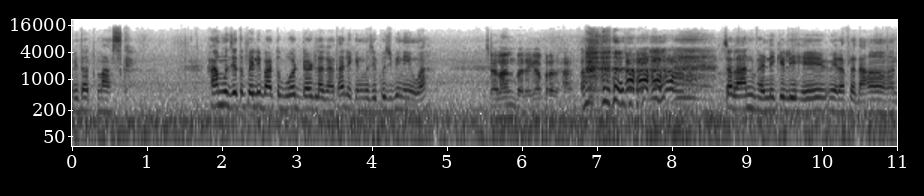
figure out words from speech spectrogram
विदाउट मास्क हाँ मुझे तो पहली बार तो बहुत डर लगा था लेकिन मुझे कुछ भी नहीं हुआ। चलान भरेगा प्रधान। चालान भरने के लिए है मेरा प्रधान।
